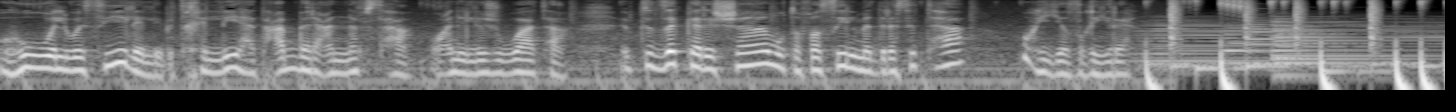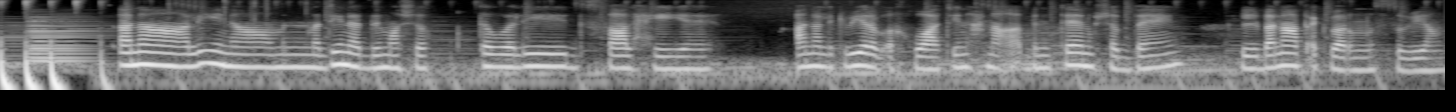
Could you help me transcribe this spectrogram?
وهو الوسيلة اللي بتخليها تعبر عن نفسها وعن اللي جواتها. بتتذكر الشام وتفاصيل مدرستها وهي صغيرة. أنا لينا من مدينة دمشق تواليد الصالحية أنا الكبيرة بإخواتي نحن بنتين وشابين البنات أكبر من الصبيان.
